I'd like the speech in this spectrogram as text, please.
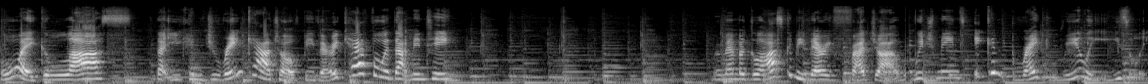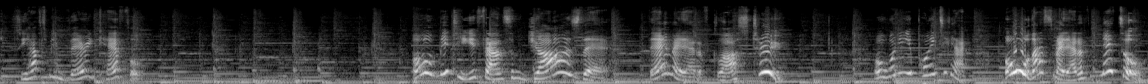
Oh, a glass that you can drink out of. Be very careful with that, Minty. Remember, glass can be very fragile, which means it can break really easily, so you have to be very careful. Oh, Minty, you found some jars there. They're made out of glass too. Oh, what are you pointing at? Oh, that's made out of metal.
